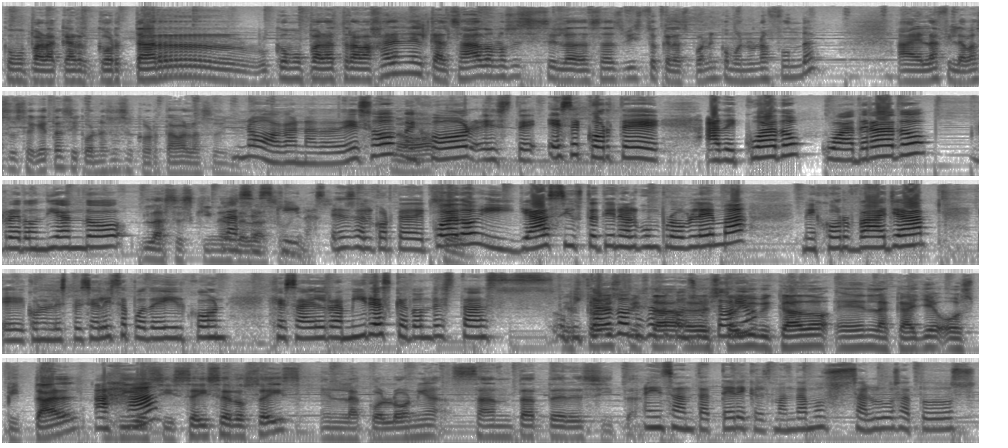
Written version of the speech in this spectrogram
como para cortar, como para trabajar en el calzado, no sé si las has visto que las ponen como en una funda a él afilaba sus ceguetas y con eso se cortaba las uñas. No haga nada de eso, mejor este ese corte adecuado, cuadrado, redondeando las esquinas las esquinas. Ese es el corte adecuado y ya si usted tiene algún problema, mejor vaya eh, con el especialista, puede ir con Gesael Ramírez, que dónde estás ubicado, ¿dónde está tu consultorio? Estoy ubicado en la calle Hospital 1606 en la colonia Santa Teresita. En Santa Tere, que les mandamos saludos a todos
